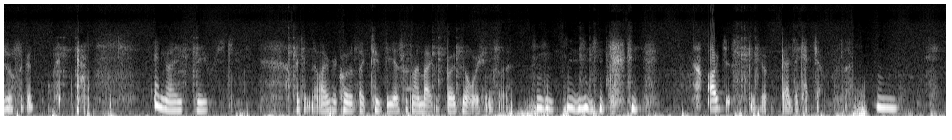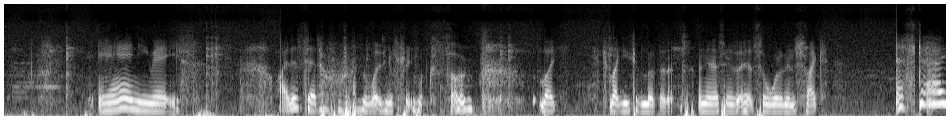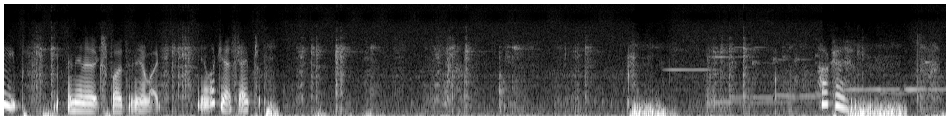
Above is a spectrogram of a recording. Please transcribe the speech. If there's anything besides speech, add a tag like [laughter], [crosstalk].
is also good. [coughs] Anyways, I didn't know I recorded like two videos with my mic both not working, so [laughs] I'll just give you guys a catch up. So. Hmm. Anyways, why does Ted the loading screen look so like like you could live in it, and then as soon as it hits the water, then it's like escape, and then it explodes, and you're like, you're like you escaped. Okay.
